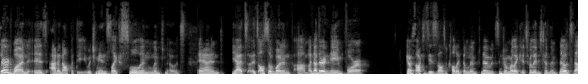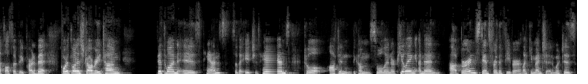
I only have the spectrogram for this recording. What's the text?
Third one is adenopathy, which means like swollen lymph nodes. And yeah, it's it's also one um, another name for Kawasaki disease is also called like the lymph node syndrome, or like it's related to lymph nodes. That's also a big part of it. Fourth one is strawberry tongue. Fifth one is hands. So the H is hands. It will often become swollen or peeling. And then uh, burn stands for the fever, like you mentioned, which is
